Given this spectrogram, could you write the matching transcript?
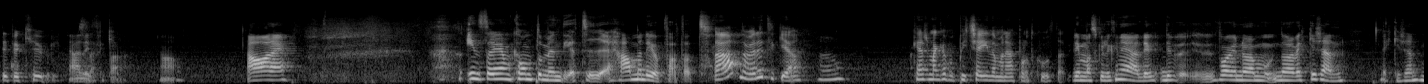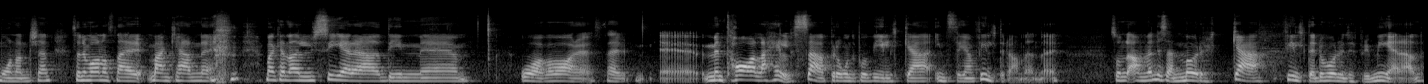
Det är för kul. Ja, att det är för släppa. kul. Ja. Ja, nej. Instagramkonto med en D10. Ja, men det är uppfattat. Ja, men det tycker jag. Ja. Kanske man kan få pitcha in när man är på något coolt där. Det man skulle kunna göra, det, det var ju några, några veckor sedan, veckor sedan, månader sedan, så det var någon sån här, man kan, man kan analysera din, eh, åh vad var det, så här, eh, mentala hälsa beroende på vilka Instagram-filter du använder. Så om du använder så här mörka filter, då var du deprimerad.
